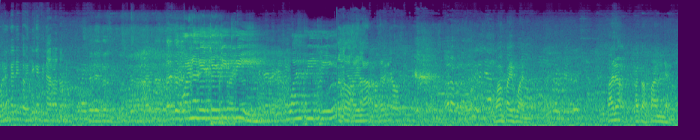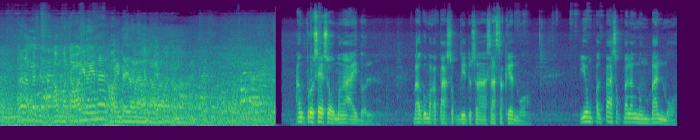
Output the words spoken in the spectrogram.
Walang ganito, hindi kayo pinara na. 133. 133. Ito, kaila. 151. Paano? Ito, paano yan? Ano number? Ah, matawagin lang yan, sir. Okay, hintay lang namin tawag. Ang proseso mga idol, bago makapasok dito sa sasakyan mo, yung pagpasok pa lang nung van mo,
